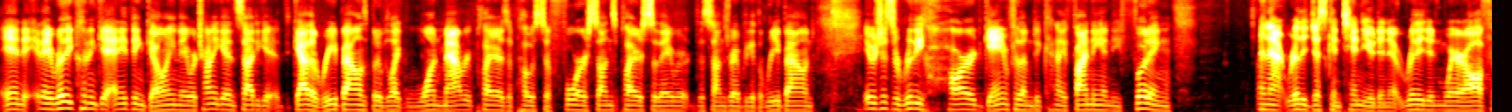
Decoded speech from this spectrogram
And they really couldn't get anything going. They were trying to get inside to get gather rebounds, but it was like one Maverick player as opposed to four Suns players. So they were the Suns were able to get the rebound. It was just a really hard game for them to kind of finding any footing and that really just continued and it really didn't wear off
